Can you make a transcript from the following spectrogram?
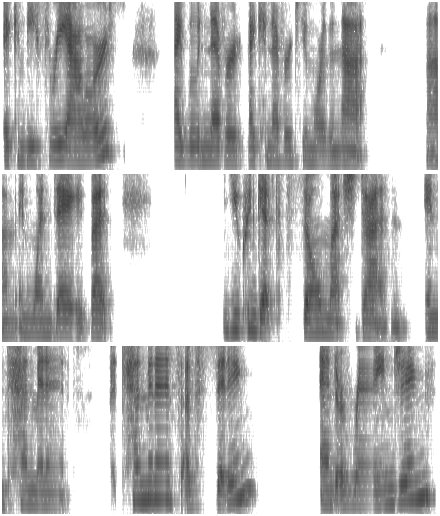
It can be three hours. I would never, I can never do more than that um, in one day, but you can get so much done in 10 minutes. 10 minutes of sitting and arranging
